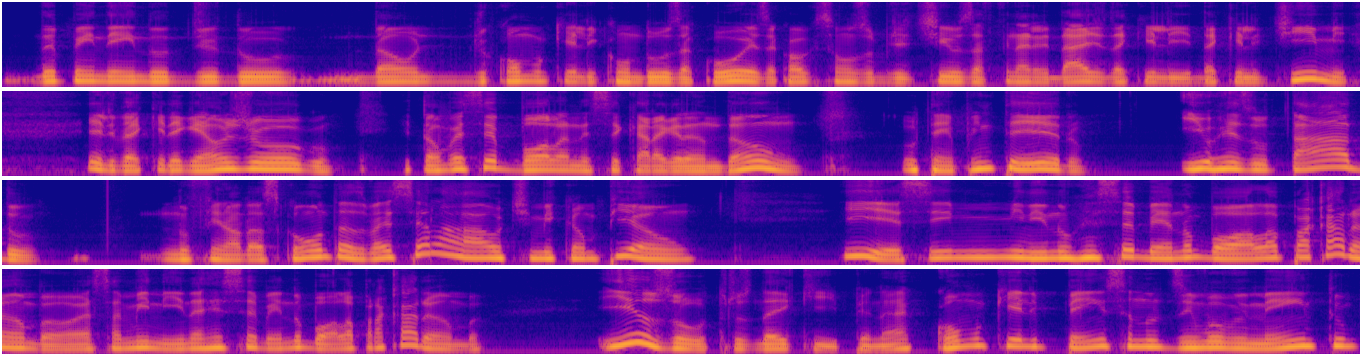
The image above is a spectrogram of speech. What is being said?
dependendo de, do, de, de como que ele conduz a coisa, quais são os objetivos, a finalidade daquele, daquele time, ele vai querer ganhar o jogo. Então vai ser bola nesse cara grandão o tempo inteiro. E o resultado, no final das contas, vai ser lá o time campeão. E esse menino recebendo bola pra caramba, ou essa menina recebendo bola pra caramba. E os outros da equipe, né? Como que ele pensa no desenvolvimento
